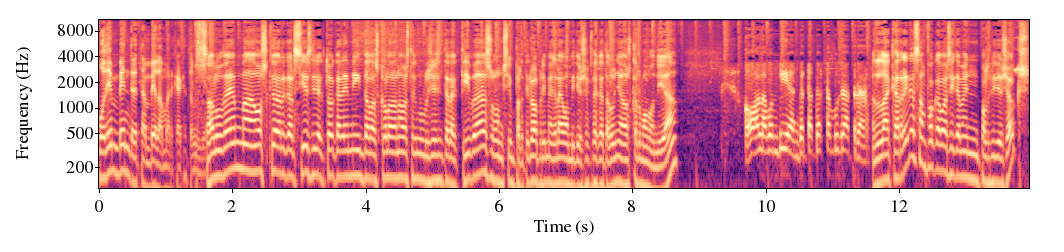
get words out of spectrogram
podem vendre també la marca Catalunya? Saludem a Òscar García, director acadèmic de l'Escola de Noves Tecnologies Interactives, on s'impartirà el primer grau en videojocs de Catalunya. Òscar, molt bon dia. Hola, bon dia, encantat d'estar amb vosaltres. La carrera s'enfoca bàsicament pels videojocs?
